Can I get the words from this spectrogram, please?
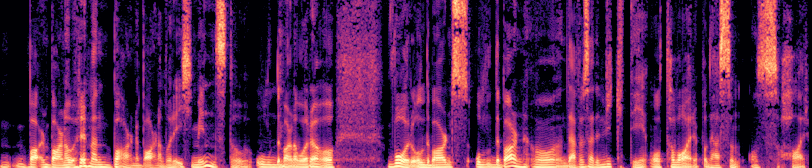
barna, barna våre, men barnebarna våre, ikke minst, og oldebarna våre. og våre oldebarns oldebarn. og Derfor er det viktig å ta vare på det som oss har.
